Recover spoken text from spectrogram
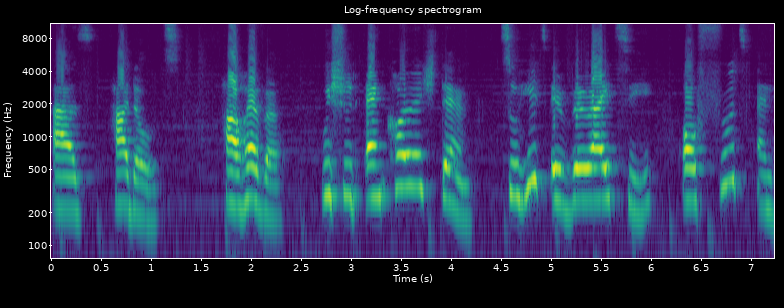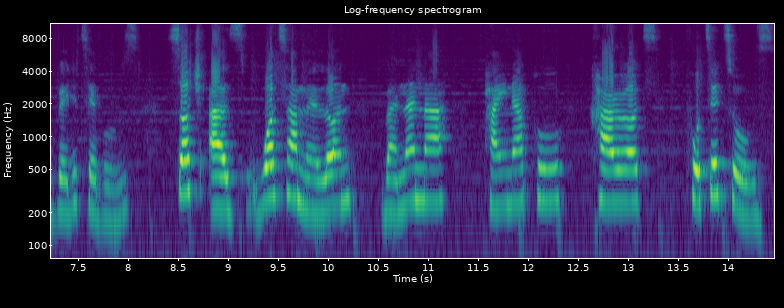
as adults. However, we should encourage them to eat a variety of fruits and vegetables such as watermelon, banana, pineapple, carrots, potatoes.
